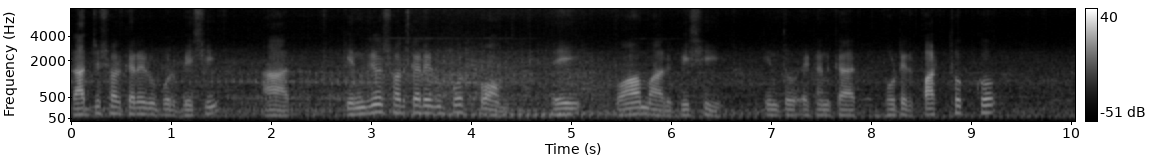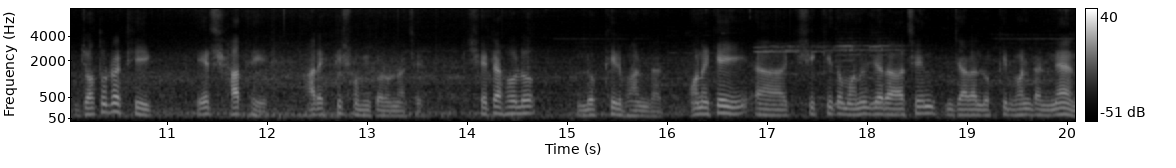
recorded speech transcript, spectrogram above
রাজ্য সরকারের উপর বেশি আর কেন্দ্রীয় সরকারের উপর কম। এই কম আর বেশি কিন্তু এখানকার ভোটের পার্থক্য যতটা ঠিক, এর সাথে আরেকটি সমীকরণ আছে। সেটা হলো লক্ষ্মীর ভাণ্ডার। অনেকেই শিক্ষিত মানুষ যারা আছেন, যারা লক্ষ্মীর ভাণ্ডার নেন,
